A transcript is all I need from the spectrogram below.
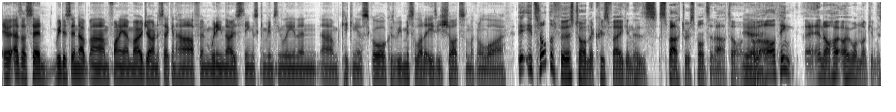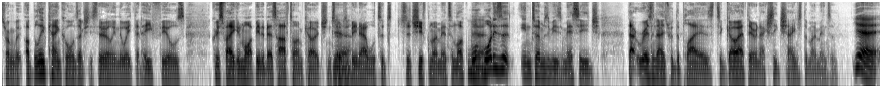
as I said, we just end up um, finding our mojo in the second half and winning those things convincingly, and then um, kicking a score because we miss a lot of easy shots. I'm not going to lie. It's not the first time that Chris Fagan has sparked a response at half time. Yeah. I, I think, and I hope, I hope I'm not getting this wrong, but I believe Kane Cornes actually said early in the week that he feels Chris Fagan might be the best halftime coach in terms Yeah. of being able to, to shift momentum. Like, what, Yeah. what is it in terms of his message that resonates with the players to go out there and actually change the momentum? Yeah,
